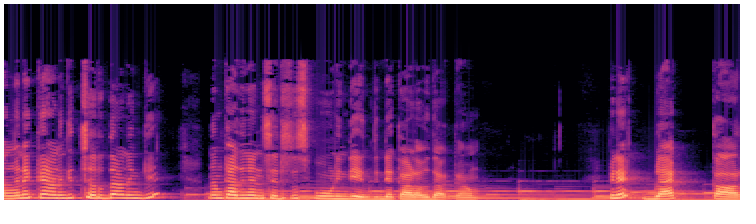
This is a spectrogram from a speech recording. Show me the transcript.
അങ്ങനെയൊക്കെ ആണെങ്കിൽ ചെറുതാണെങ്കിൽ നമുക്ക് അതിനനുസരിച്ച് സ്പൂണിന്റെ എന്തിന്റെയൊക്കെ അളവ് ഇതാക്കാം. പിന്നെ ബ്ലാക്ക് കാർ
